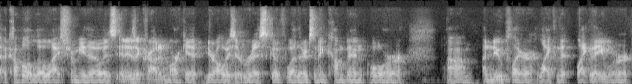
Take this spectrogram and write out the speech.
a couple of low lowlights for me though is it is a crowded market. You're always at risk of whether it's an incumbent or um, a new player like the, like they were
